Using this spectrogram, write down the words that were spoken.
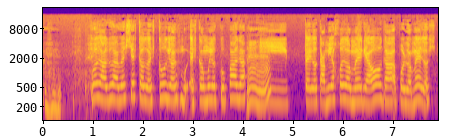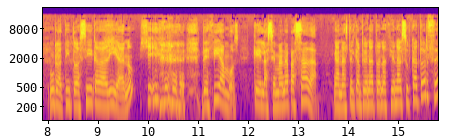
bueno, algunas veces con los estudios estoy muy ocupada, y, pero también juego media hora, por lo menos. Un ratito así cada día, ¿no? Sí, Decíamos que la semana pasada ganaste el campeonato nacional sub-14,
